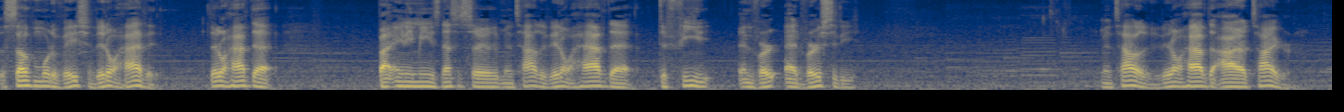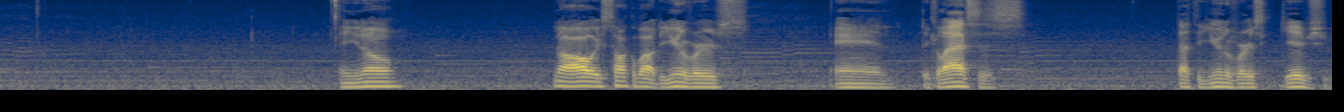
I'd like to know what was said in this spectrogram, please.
the self motivation. They don't have it. They don't have that by any means necessary mentality. They don't have that defeat and adversity mentality. They don't have the eye of tiger. And you know, you know, I always talk about the universe and the glasses that the universe gives you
